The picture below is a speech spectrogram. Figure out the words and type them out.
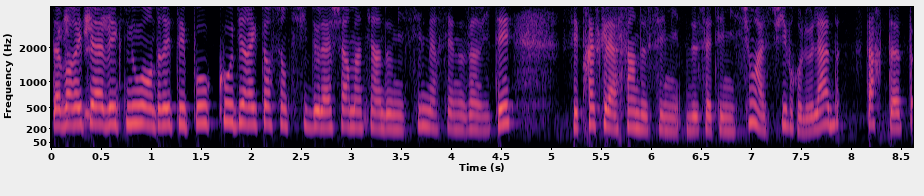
d'avoir été avec nous, André Thépeau, co-directeur scientifique de la chaire maintien à domicile. Merci à nos invités. C'est presque la fin de, cette émission à suivre le Lab Startup.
